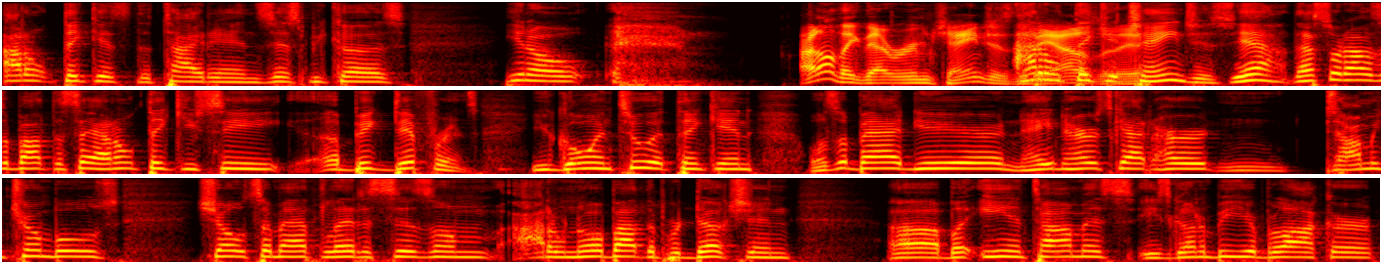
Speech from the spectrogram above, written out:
I don't think it's the tight ends just because, you know, I don't think that room changes. I don't think it you. changes. Yeah, that's what I was about to say. I don't think you see a big difference. You go into it thinking, well, it's a bad year, and Hayden Hurst got hurt, and Tommy Tremble's showed some athleticism. I don't know about the production, uh, but Ian Thomas, he's going to be your blocker.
